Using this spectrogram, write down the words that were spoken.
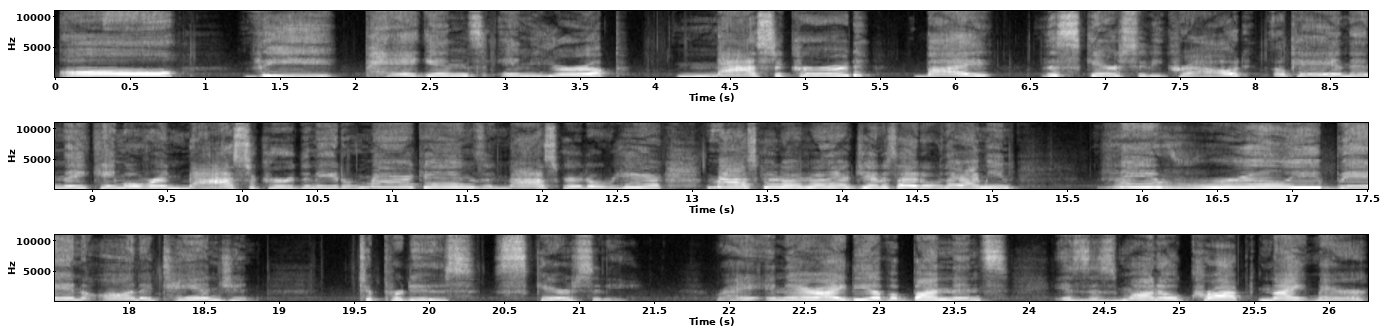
all the pagans in Europe massacred by the scarcity crowd, okay, and then they came over and massacred the Native Americans and massacred over here, massacred over there, genocide over there. I mean, they've really been on a tangent to produce scarcity, right? And their idea of abundance is this monocropped nightmare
